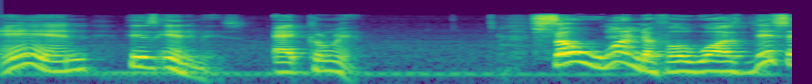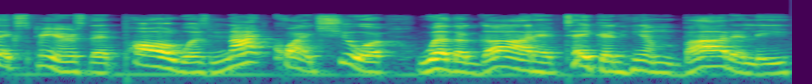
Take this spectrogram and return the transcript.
and his enemies at Corinth. So wonderful was this experience that Paul was not quite sure whether God had taken him bodily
